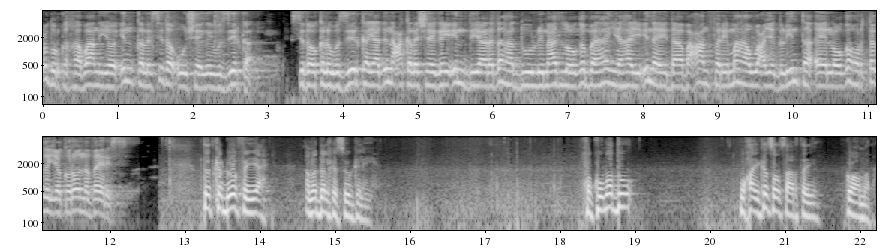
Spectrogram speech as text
cudurka qabaan iyo in kale sida uu sheegay wasiirka. Sidoo kale wasiirka ayaa dhinaca kale sheegay in diyaaradaha duulimaad looga baahan yahay inay daabacaan fariimaha wacyigelinta ee looga hortagayo coronavirus. Dadka dhoofaya ama dalka soo gelaya xukuumaddu waxay ka soo saartay go'aamada.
